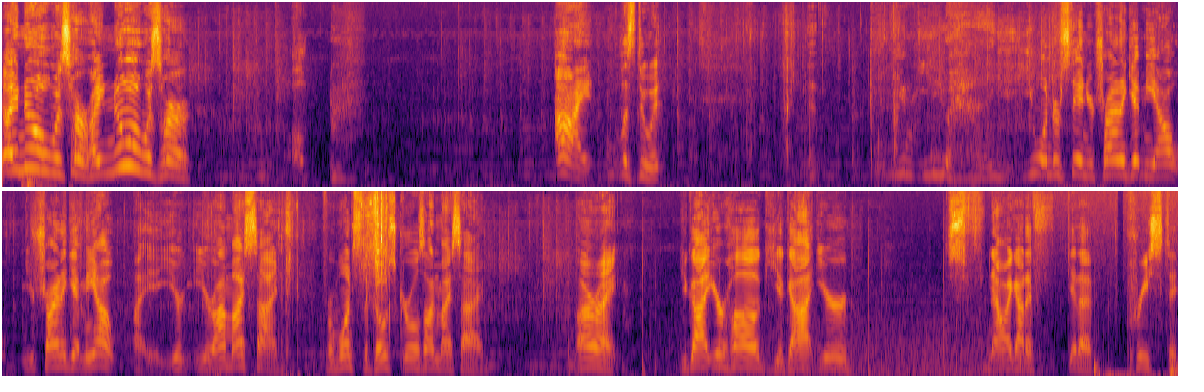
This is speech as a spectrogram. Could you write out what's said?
I knew it was her. I knew it was her. Oh. All right, let's do it. You, you, you understand? You're trying to get me out. You're trying to get me out. you're, you're on my side. For once, the ghost girl's on my side. All right. You got your hug. You got your... Now I gotta get a priest to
